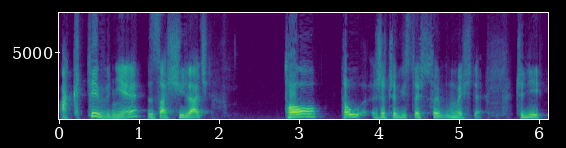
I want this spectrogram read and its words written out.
aktywnie zasilać to, tą rzeczywistość w swoim umyśle. Czyli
